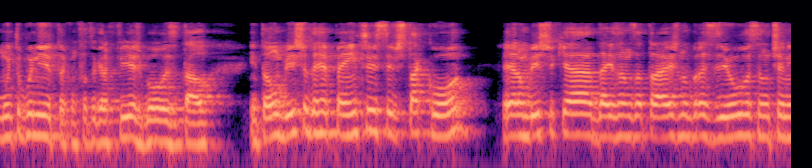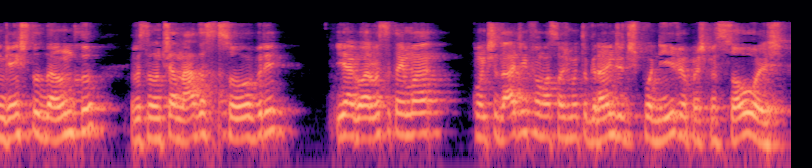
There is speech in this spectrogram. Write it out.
muito bonita, com fotografias boas e tal. Então o bicho, de repente, se destacou. Era um bicho que há 10 anos atrás no Brasil você não tinha ninguém estudando, você não tinha nada sobre. E agora você tem uma quantidade de informações muito grande disponível para as pessoas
